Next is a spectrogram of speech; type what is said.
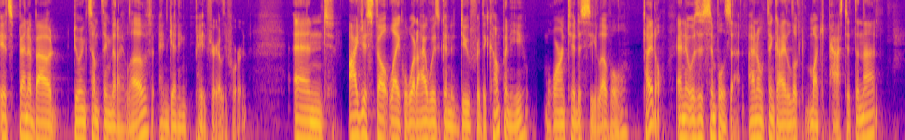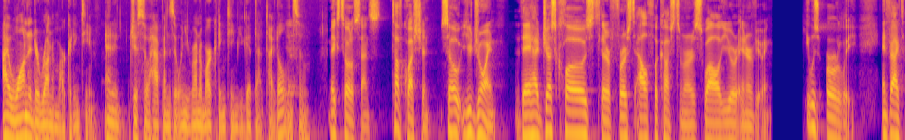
It's been about doing something that I love and getting paid fairly for it. And I just felt like what I was going to do for the company warranted a C level title. And it was as simple as that. I don't think I looked much past it than that. I wanted to run a marketing team. And it just so happens that when you run a marketing team, you get that title. And so Makes total sense. Tough question. So you joined. They had just closed their first alpha customers while you were interviewing. It was early. In fact,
